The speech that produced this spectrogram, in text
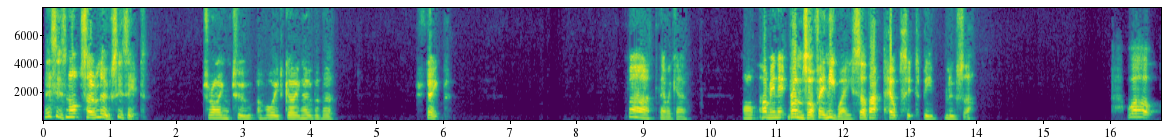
This is not so loose, is it? Trying to avoid going over the shape. Ah, there we go. Well, I mean, it runs off anyway, so that helps it to be looser. Well,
